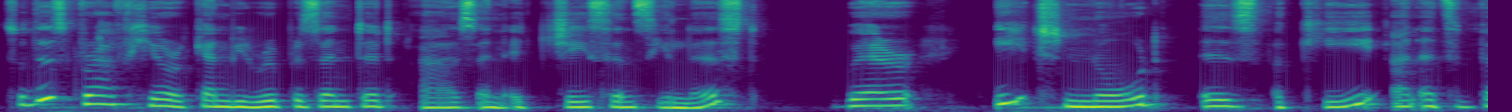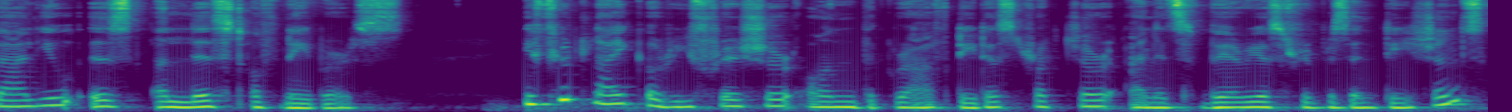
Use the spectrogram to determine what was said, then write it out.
So this graph here can be represented as an adjacency list where each node is a key and its value is a list of neighbors. If you'd like a refresher on the graph data structure and its various representations,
